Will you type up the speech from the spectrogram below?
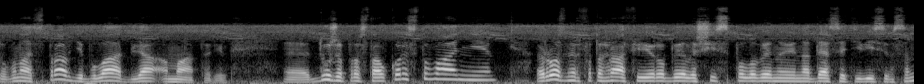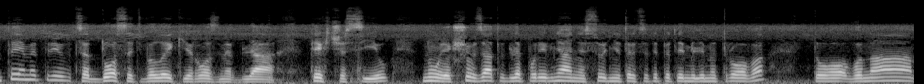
А вона справді була для аматорів. Дуже проста в користуванні. Розмір фотографії робили 6,5 на 10,8 см. Це досить великий розмір для тих часів. Ну, якщо взяти для порівняння сьогодні 35 мм, то вона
